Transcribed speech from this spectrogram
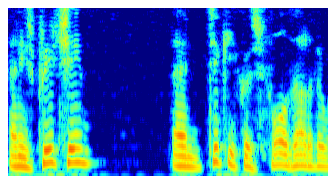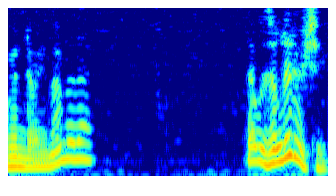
And he's preaching, and Tychicus falls out of the window. You remember that? That was a liturgy.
